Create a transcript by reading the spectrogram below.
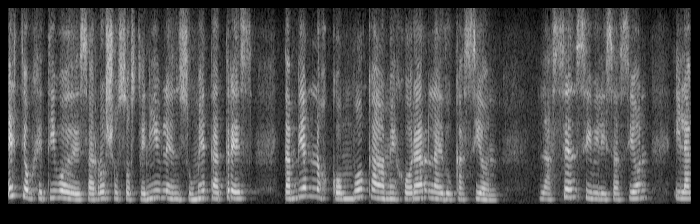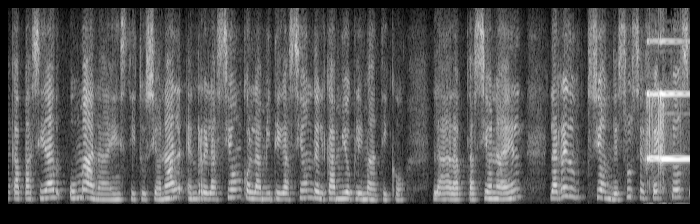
Este objetivo de desarrollo sostenible en su meta 3 también nos convoca a mejorar la educación, la sensibilización y la capacidad humana e institucional en relación con la mitigación del cambio climático, la adaptación a él, la reducción de sus efectos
